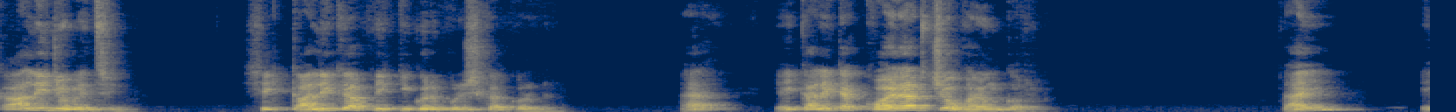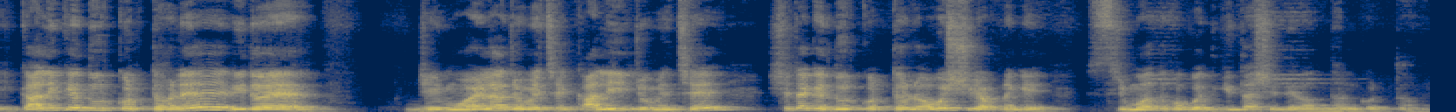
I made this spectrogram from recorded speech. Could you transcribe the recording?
কালি জমেছে, সেই কালিকে আপনি কি করে পরিষ্কার করবেন? হ্যাঁ এই কালিটা কয়লার চেয়েও ভয়ঙ্কর। তাই এই কালিকে দূর করতে হলে হৃদয়ের যে ময়লা জমেছে, কালি জমেছে, সেটাকে দূর করতে হলে অবশ্যই আপনাকে শ্রীমদ্ ভগবদ গীতা সেদিন অধ্যয়ন করতে হবে।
